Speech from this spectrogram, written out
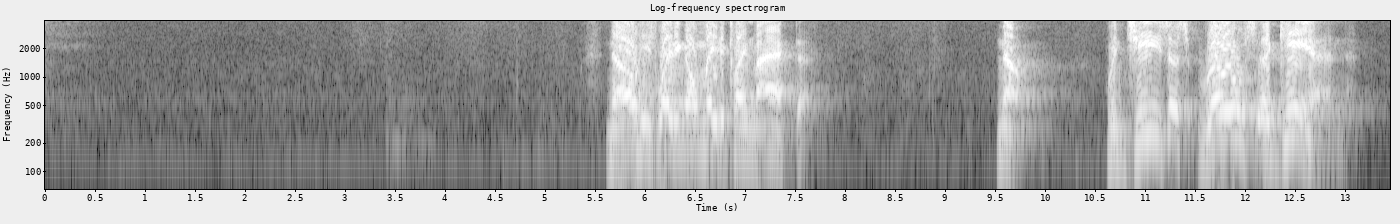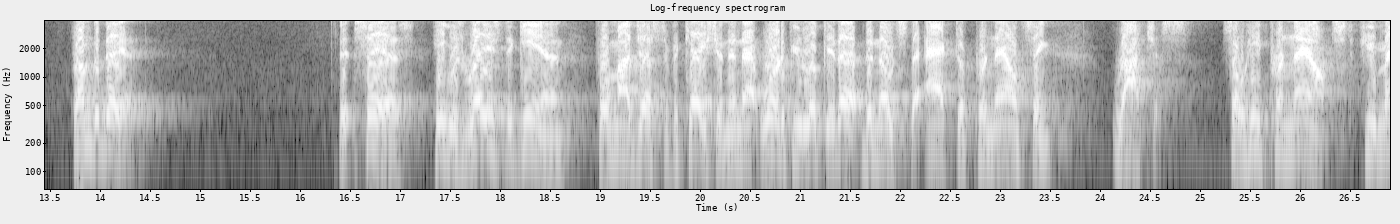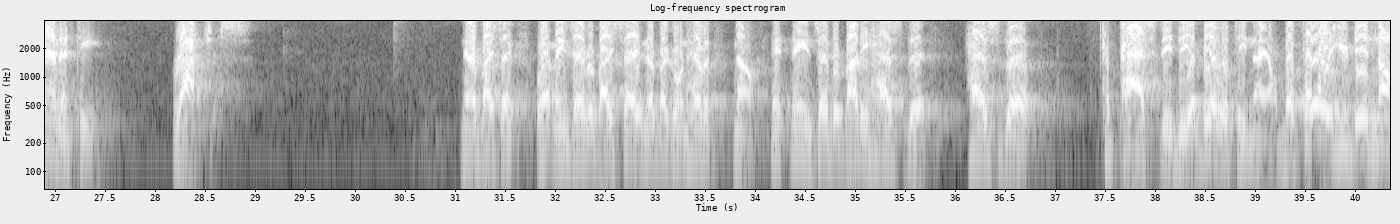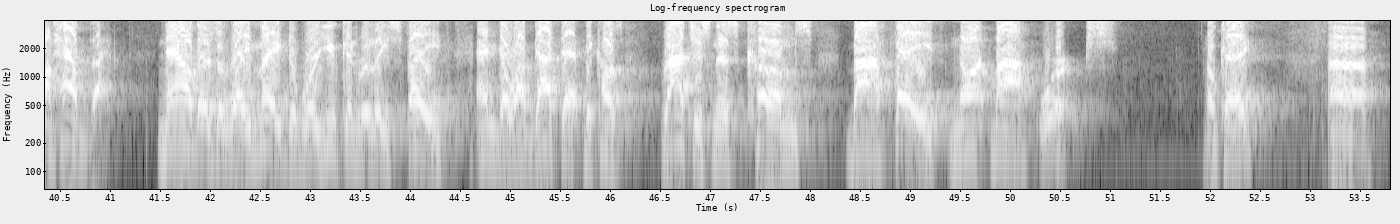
No, he's waiting on me to clean my act up. No. When Jesus rose again from the dead, it says he was raised again for my justification. And that word, if you look it up, denotes the act of pronouncing righteous. So he pronounced humanity righteous. Now everybody say, well, that means everybody's saved and everybody going to heaven. No, it means everybody has the, has the capacity, the ability now. Before you did not have that. Now there's a way made to where you can release faith and go, I've got that because righteousness comes by faith, not by works. Okay? Uh,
